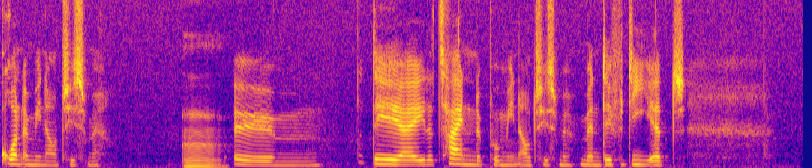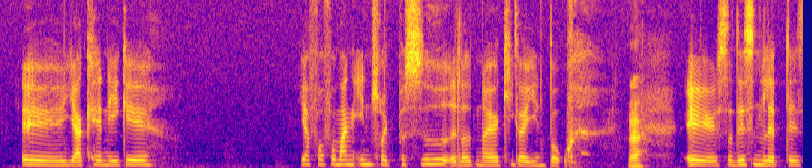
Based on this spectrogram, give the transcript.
grund af min autisme. Mm. Øhm, det er et af tegnene på min autisme, men det er fordi, at øh, jeg kan ikke... Jeg får for mange indtryk på side, eller når jeg kigger i en bog. Ja. Øh, så det er sådan lidt, det,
